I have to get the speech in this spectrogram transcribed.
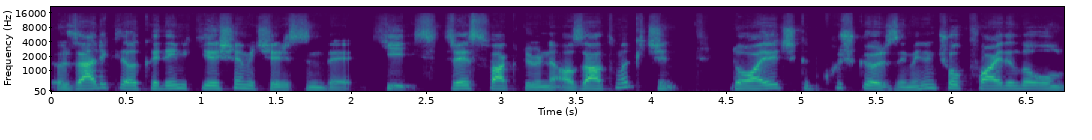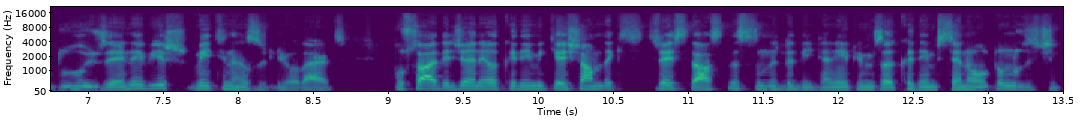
Özellikle akademik yaşam içerisindeki stres faktörünü azaltmak için doğaya çıkıp kuş gözlemenin çok faydalı olduğu üzerine bir metin hazırlıyorlardı. Bu sadece hani akademik yaşamdaki stresle aslında sınırlı değil. Hani hepimiz akademisyen olduğumuz için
